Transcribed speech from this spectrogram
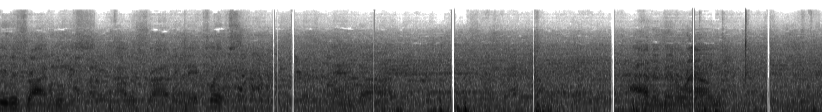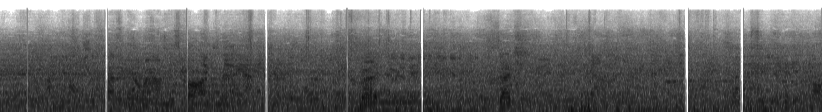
He was driving this, and I was driving the Eclipse, and uh, I haven't been around. I haven't been around this car in a minute, but such. such a significant car.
